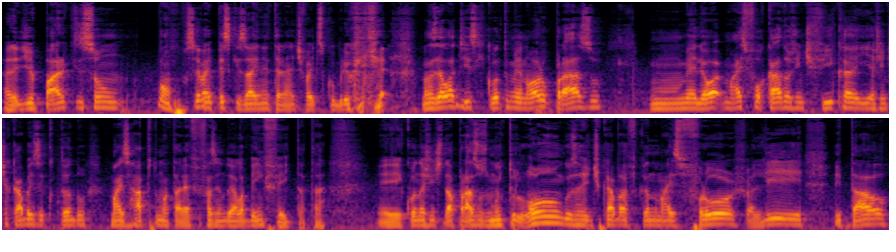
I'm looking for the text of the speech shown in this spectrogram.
A lei de Parkinson, bom, você vai pesquisar aí na internet, vai descobrir o que, que é. Mas ela diz que quanto menor o prazo, melhor, mais focado a gente fica e a gente acaba executando mais rápido uma tarefa e fazendo ela bem feita, tá? E quando a gente dá prazos muito longos, a gente acaba ficando mais frouxo ali e tal,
